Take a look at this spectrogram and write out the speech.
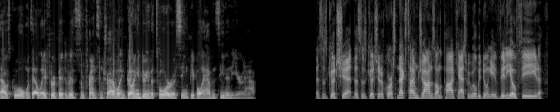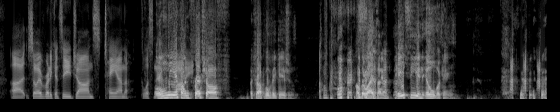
that was cool. Went to LA for a bit to visit some friends and traveling, going and doing the tour of seeing people I haven't seen in a year and a half. This is good shit. This is good shit. Of course, next time John is on the podcast, we will be doing a video feed uh, so everybody can see John's tan glistening. Only if I'm fresh off a tropical vacation. Of course. Otherwise, I'm pasty and ill looking.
